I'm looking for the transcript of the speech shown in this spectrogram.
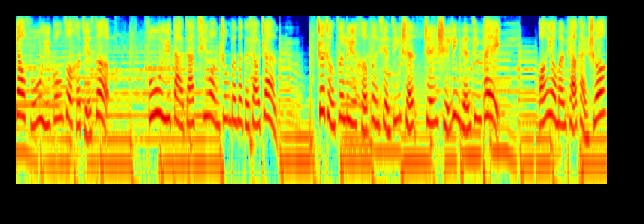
要服务于工作和角色，服务于大家期望中的那个肖战。这种自律和奉献精神真是令人敬佩。网友们调侃说：“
